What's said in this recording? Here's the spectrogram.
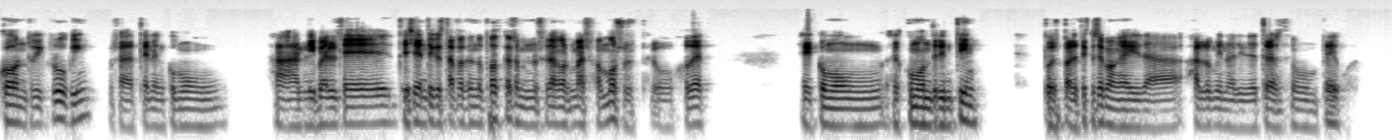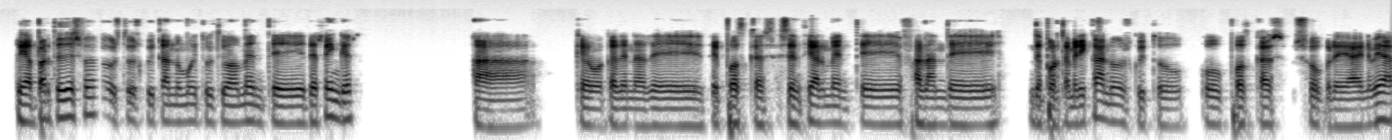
con Rick Rubin, o sea, tenen como un a nivel de, de xente que está facendo podcast, non serán os máis famosos, pero joder, é como un, é como un dream team. pois parece que se van a ir a, a luminar detrás de un pego. E aparte deso, estou escuitando moito últimamente de Ringer, a, que é unha cadena de, de podcast, esencialmente falan de deporte americano, escuito o podcast sobre a eh, NBA,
